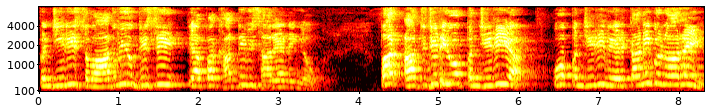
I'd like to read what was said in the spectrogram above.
ਪੰਜੀਰੀ ਸਵਾਦ ਵੀ ਹੁੰਦੀ ਸੀ ਤੇ ਆਪਾਂ ਖਾਧੀ ਵੀ ਸਾਰਿਆਂ ਨਹੀਂ ਆਓ ਪਰ ਅੱਜ ਜਿਹੜੀ ਉਹ ਪੰਜੀਰੀ ਆ, ਉਹ ਪੰਜੀਰੀ ਵੇਰਕਾ ਨਹੀਂ ਬਣਾ ਰਹੀ।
